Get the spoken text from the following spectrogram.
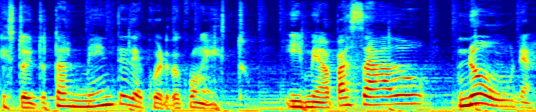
Estoy totalmente de acuerdo con esto. Y me ha pasado no una,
